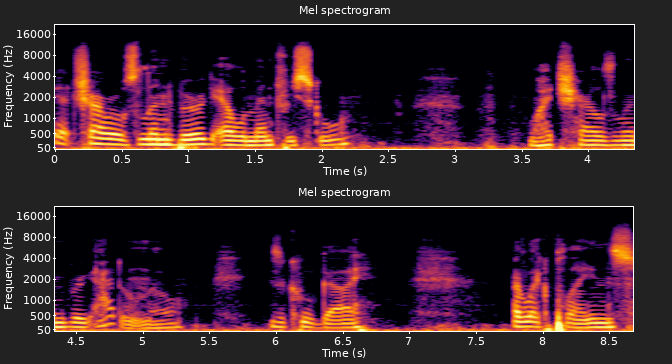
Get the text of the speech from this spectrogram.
yeah Charles Lindbergh Elementary School. Why Charles Lindbergh? I don't know. He's a cool guy. I like planes.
